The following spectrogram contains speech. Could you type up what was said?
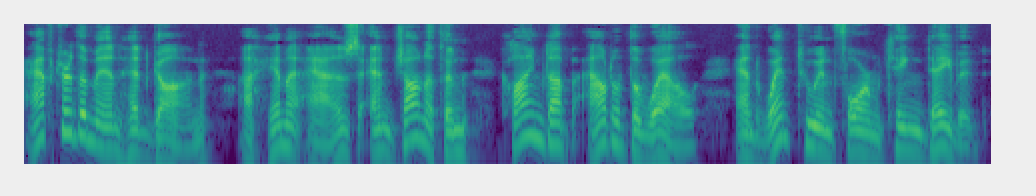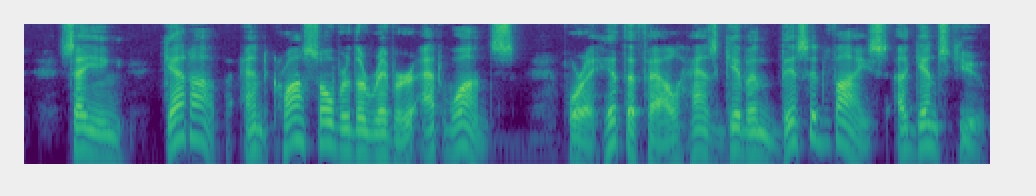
After the men had gone, Ahimaaz and Jonathan climbed up out of the well and went to inform King David, saying, Get up and cross over the river at once for Ahithophel has given this advice against you.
